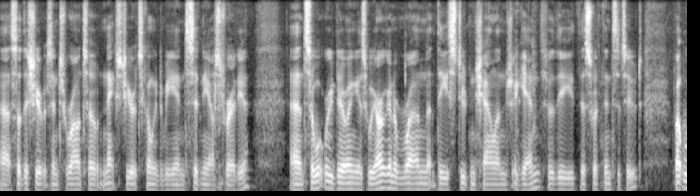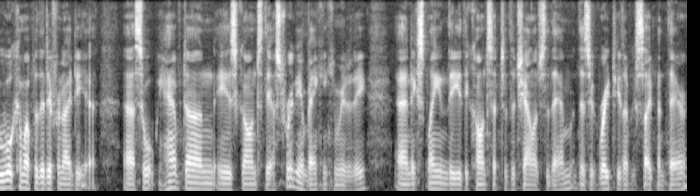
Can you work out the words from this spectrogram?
Uh, so this year it was in Toronto. Next year it's going to be in Sydney, Australia. And so what we're doing is we are going to run the student challenge again through the, the Swift Institute, but we will come up with a different idea. Uh, so what we have done is gone to the Australian banking community and explained the, the concept of the challenge to them. There's a great deal of excitement there,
